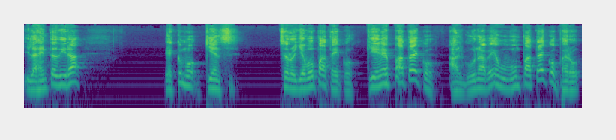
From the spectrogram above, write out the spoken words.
y la gente dirá, es como quien se lo llevó Pateco. ¿Quién es Pateco? Alguna vez hubo un Pateco, pero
